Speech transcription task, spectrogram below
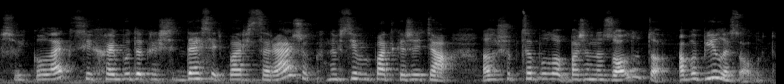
в своїй колекції. Хай буде краще 10 пар сережок на всі випадки життя, але щоб це було бажано золото або біле золото,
